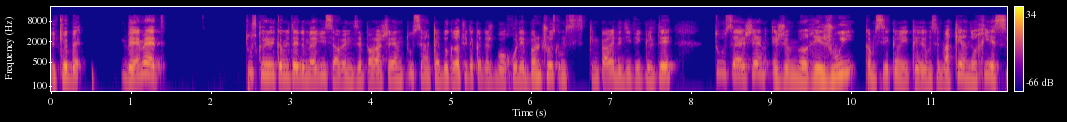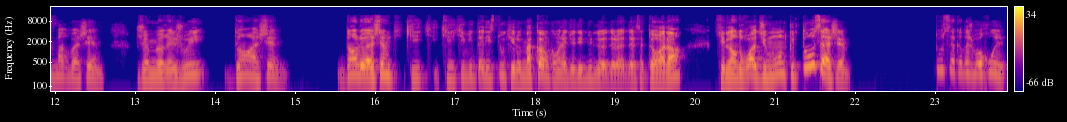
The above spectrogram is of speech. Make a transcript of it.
Et que Béhémet, tout ce que les communautés de ma vie, c'est organisé par Hachem, tout c'est un cadeau gratuit à Kadosh Baruch les bonnes choses, comme ce qui me paraît des difficultés, tout c'est Hachem, et je me réjouis, comme c'est comme, comme marqué, Anochi Esmar Hachem. Je me réjouis dans Hachem, dans le Hachem qui, vitalise tout, qui est le Makom, comme on a dit au début de, cette Torah-là, qui est l'endroit du monde que tout c'est Hachem. Tout ça, Kadosh Baruch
